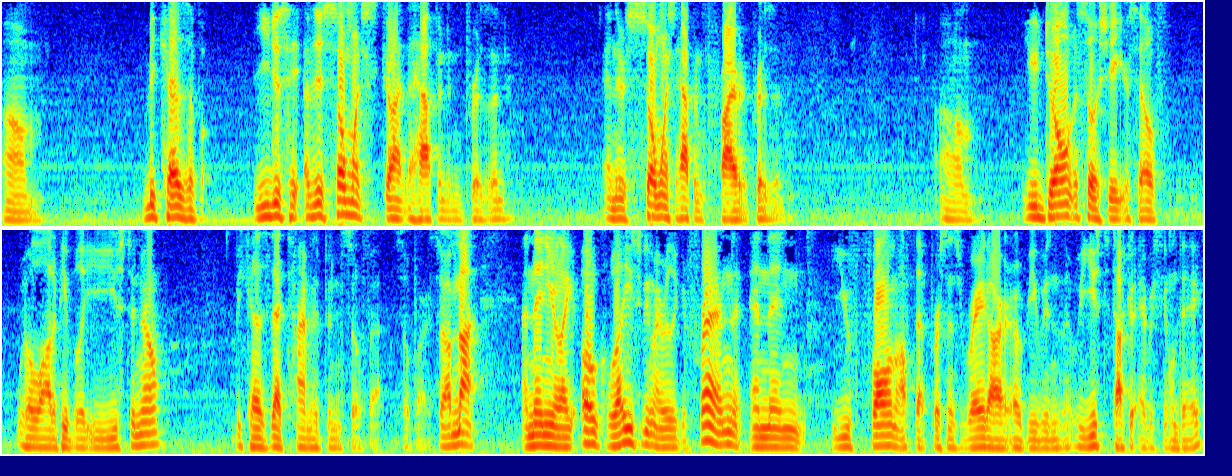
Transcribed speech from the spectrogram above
Um, because of you just there's so much that happened in prison, and there's so much that happened prior to prison um, you don't associate yourself with a lot of people that you used to know because that time has been so fast so far. So I'm not, and then you're like, oh, well, that used to be my really good friend, and then you've fallen off that person's radar of even we used to talk to every single day.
